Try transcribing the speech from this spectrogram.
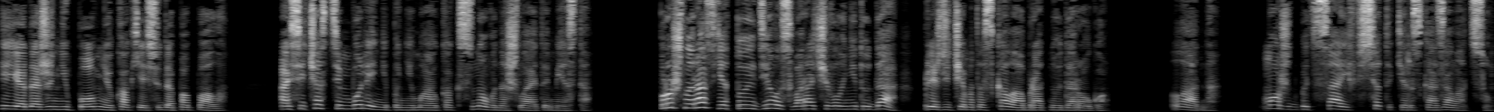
и я даже не помню, как я сюда попала. А сейчас тем более не понимаю, как снова нашла это место. В прошлый раз я то и дело сворачивала не туда, прежде чем отыскала обратную дорогу. Ладно, может быть, Сай все таки рассказал отцу.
